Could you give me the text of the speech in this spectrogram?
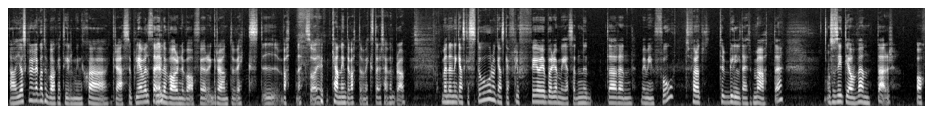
Ja, jag skulle vilja gå tillbaka till min sjögräsupplevelse mm. eller vad det nu var för grönt växt i vattnet. Så jag kan inte vattenväxter särskilt bra. Men den är ganska stor och ganska fluffig och jag börjar med att nudda den med min fot för att typ bilda ett möte. Och så sitter jag och väntar och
